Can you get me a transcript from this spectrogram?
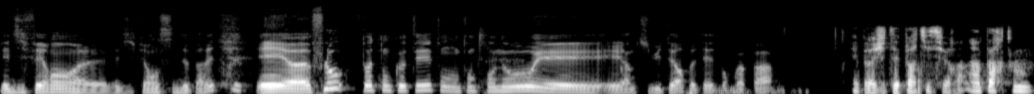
les, différents, euh, les différents sites de Paris. Et euh, Flo, toi de ton côté, ton, ton prono et, et un petit buteur peut-être, pourquoi pas? Eh ben, j'étais parti sur un, un partout,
